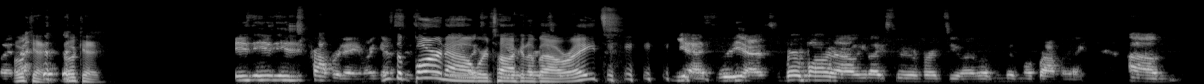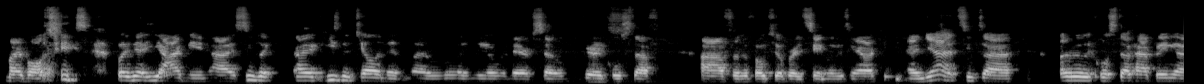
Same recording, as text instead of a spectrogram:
But Okay, okay. His, his, his proper name, I guess. It's the is bar what he now likes we're talking about, to. right? Yes, yes. For bar now, he likes to be referred to a little bit more properly. Um, my apologies, but yeah, yeah I mean, uh, it seems like uh, he's been killing it uh, lately over there. So very Nice. cool stuff uh, for the folks over at St. Louis Anarchy. And yeah, it seems uh, a lot of really cool stuff happening. Uh,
